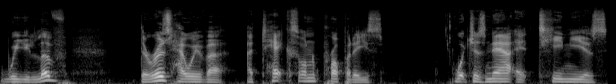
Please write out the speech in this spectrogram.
where you live. There is, however, a tax on properties which is now at 10 years.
